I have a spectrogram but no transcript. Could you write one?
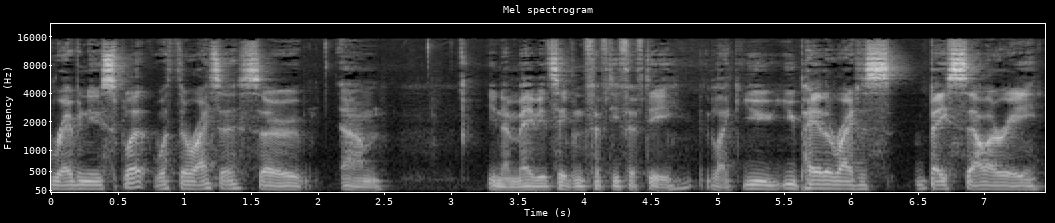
revenue split with the writer. So, um, you know, maybe it's even 50 50. Like you, you pay the writer's base salary,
